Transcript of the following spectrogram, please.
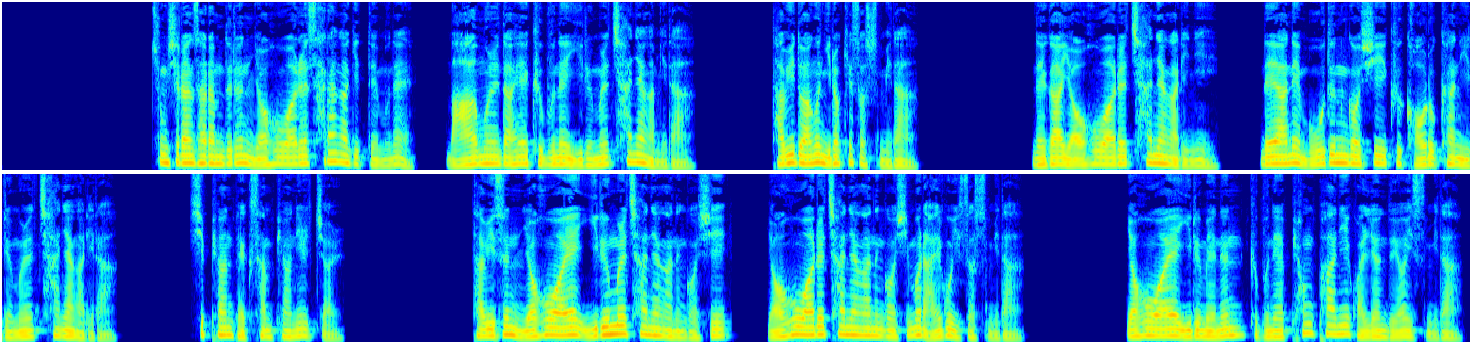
충실한 사람들은 여호와를 사랑하기 때문에 마음을 다해 그분의 이름을 찬양합니다. 다윗 왕은 이렇게 썼습니다. 내가 여호와를 찬양하리니 내 안에 모든 것이 그 거룩한 이름을 찬양하리라. 시편 103편 1절. 다윗은 여호와의 이름을 찬양하는 것이 여호와를 찬양하는 것임을 알고 있었습니다. 여호와의 이름에는 그분의 평판이 관련되어 있습니다.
